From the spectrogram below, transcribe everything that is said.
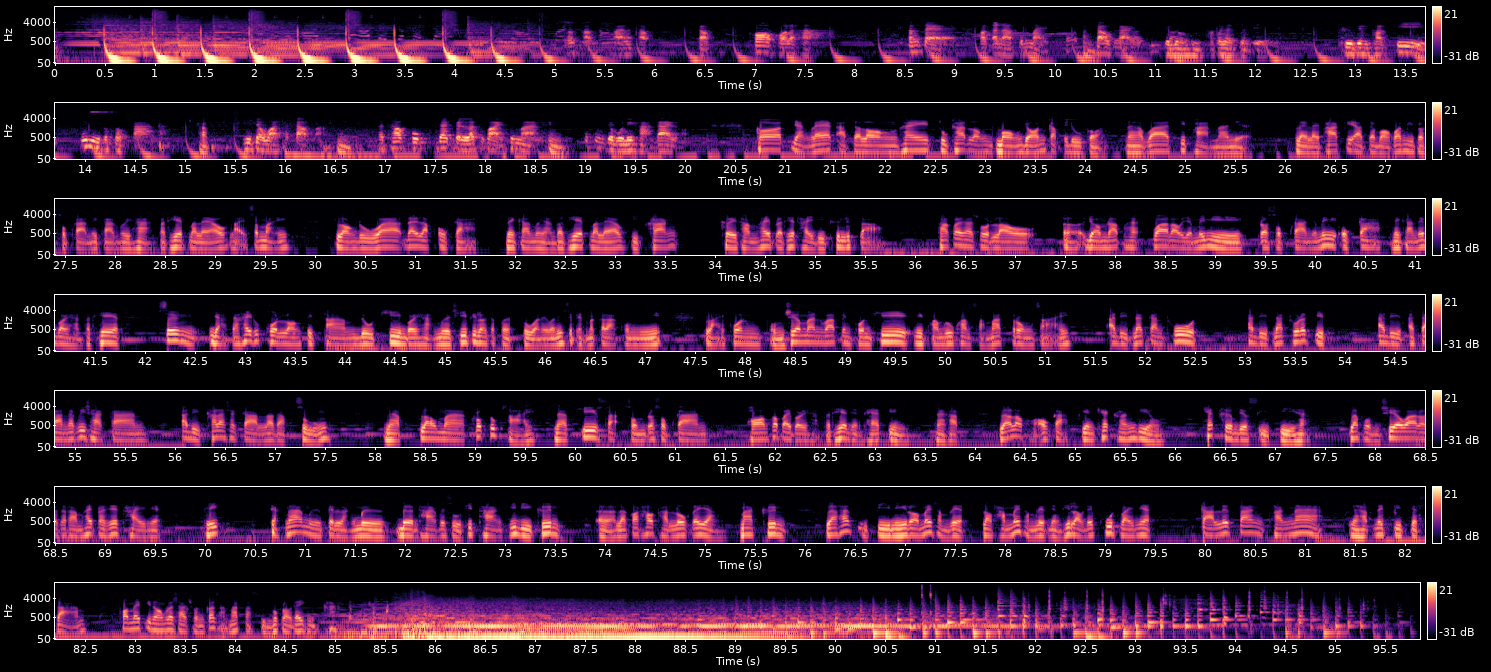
แล้วถามสุดท้ายนะครับกับ ข้อคอรหา ตั้งแต่พักอนาคตใหม่ทางก้าวไกลจนรวมถึงพรรคประชาชนเองเนี่ยคือเป็นพรรคที่ไม่มีประสบการณ์อะครับมีแต่วาทกรรมอะอืมแล้วถ้าฟุกได้เป็นรัฐบาลขึ้นมาเนี่ยอืมพวกคุณจะบริหารได้เหรอก็อย่างแรกอาจจะลองให้ทุกท่านลองมองย้อนกลับไปดูก่อนนะครับว่าที่ผ่านมาเนี่ยหลาย ๆ ภาคที่อาจจะบอกว่ามีประสบการณ์ในการบริหารประเทศมาแล้ว หลายสมัย ลองดูว่าได้รับโอกาสในการบริหารประเทศมาแล้วกี่ครั้ง เคยทำให้ประเทศไทยดีขึ้นหรือเปล่า พรรคประชาชนเราเออยอมรับฮะว่าเรายังไม่มีประสบการณ์ยังไม่มีโอกาสในการได้บริหารประเทศ ซึ่งอยากจะให้ทุกคนลองติดตามดูทีมบริหารมืออาชีพที่เราจะเปิดตัวในวันที่ 11 มกราคมนี้ หลายคนผมเชื่อมั่นว่าเป็นคนที่มีความรู้ความสามารถตรงสาย อดีตนักการทูต อดีตนักธุรกิจ อดีตอาจารย์นักวิชาการ อดีตข้าราชการระดับสูงนะครับเรามาครบทุกสายนะครับที่สะสมประสบการณ์ พร้อมเข้าไปบริหารประเทศอย่างแท้จริงนะครับแล้วเราขอโอกาสเพียงแค่ครั้งเดียว แค่เทอมเดียว 4 ปีฮะแล้วผมเชื่อว่าเราจะทำให้ประเทศไทยเนี่ยพลิกจากหน้ามือเป็นหลังมือเดินทางไปสู่ทิศทางที่ดีขึ้นแล้วก็เท่าทันโลกได้อย่างมากขึ้น แล้วถ้า 4 ปีนี้เราไม่สำเร็จเราทำไม่สำเร็จอย่างที่เราได้พูดไว้เนี่ยการเลือกตั้งครั้งหน้านะครับในปี 73พ่อแม่พี่น้องประชาชนก็สามารถตัดสินพวกเราได้อีกครั้งครับ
